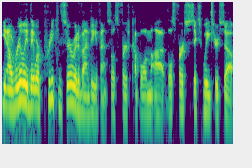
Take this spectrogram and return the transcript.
you know, really, they were pretty conservative on defense those first couple of uh, those first six weeks or so.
